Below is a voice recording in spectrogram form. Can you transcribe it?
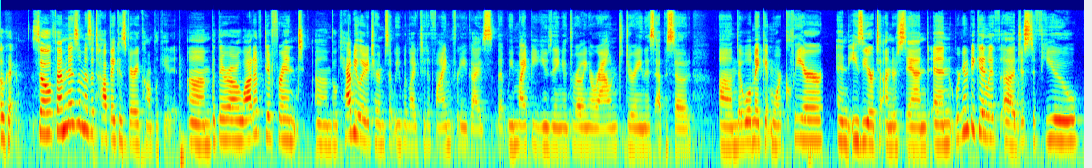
Okay, so feminism as a topic is very complicated, um, but there are a lot of different um, vocabulary terms that we would like to define for you guys that we might be using and throwing around during this episode um, that will make it more clear and easier to understand. And we're going to begin with uh, just a few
